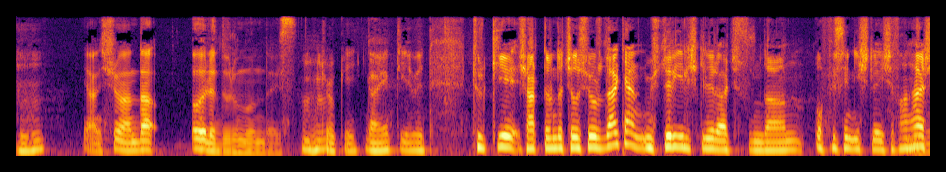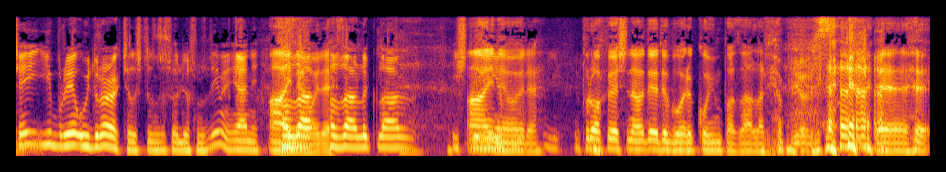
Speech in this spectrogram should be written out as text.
Hı hı. Yani şu anda öyle durumundayız. Hı hı. Çok iyi. Gayet iyi evet. Türkiye şartlarında çalışıyoruz derken müşteri ilişkileri açısından, ofisin işleyişi falan her şeyi buraya uydurarak çalıştığınızı söylüyorsunuz değil mi? Yani Aynen pazar, öyle. pazarlıklar, işlerin Aynen yapımı- öyle. Profesyonelde de böyle koyun pazarlar yapıyoruz. ee,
